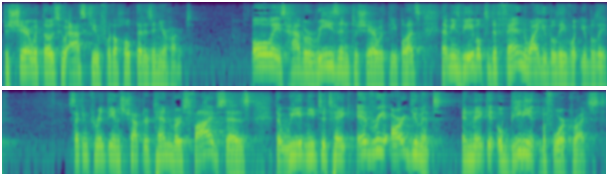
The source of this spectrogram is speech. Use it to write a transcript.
to share with those who ask you for the hope that is in your heart." Always have a reason to share with people. That's, that means be able to defend why you believe what you believe. 2 Corinthians chapter 10 verse 5 says that we need to take every argument and make it obedient before Christ.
